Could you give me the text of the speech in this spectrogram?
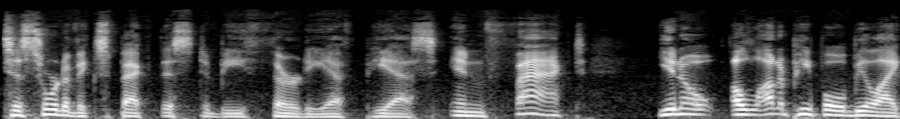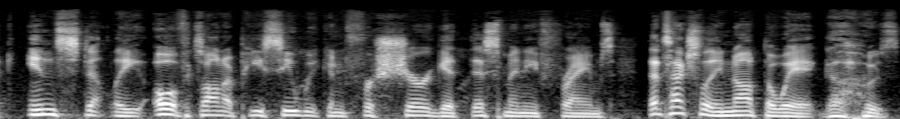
to sort of expect this to be 30 FPS. In fact, you know, a lot of people will be like instantly, oh, if it's on a PC, we can for sure get this many frames. That's actually not the way it goes.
